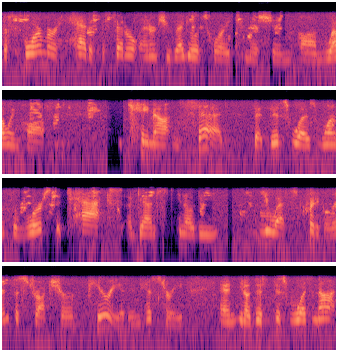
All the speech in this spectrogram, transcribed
the former head of the Federal Energy Regulatory Commission, um, Wellinghoff, came out and said that this was one of the worst attacks against you know the U.S. critical infrastructure period in history, And you know, this this was not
